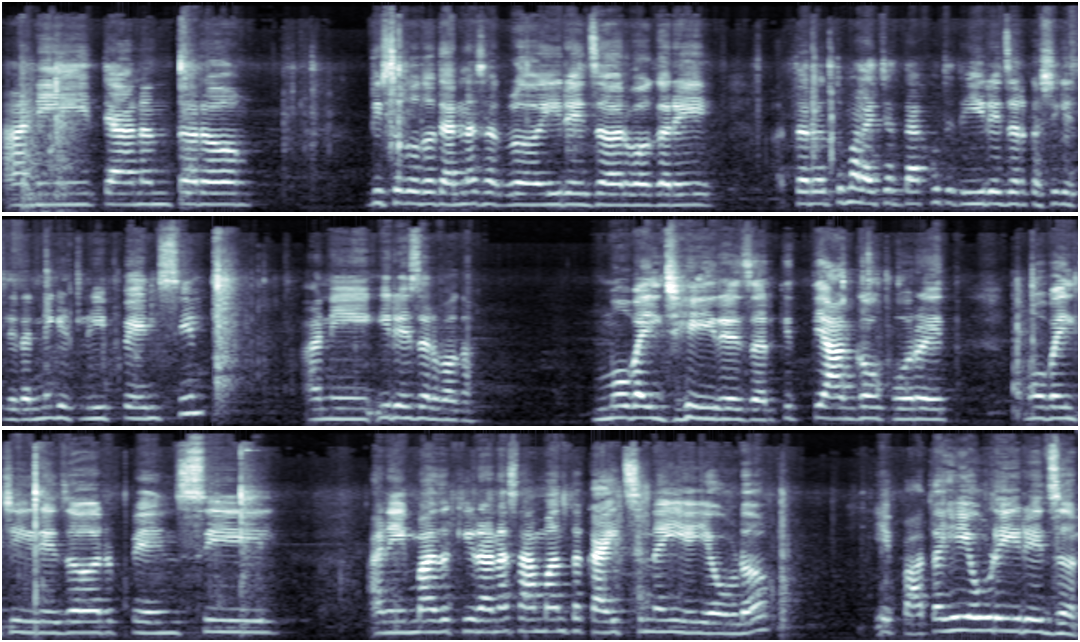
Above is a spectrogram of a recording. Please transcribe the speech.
आणि त्यानंतर दिसत होतं त्यांना सगळं इरेझर वगैरे. तर तुम्हाला याच्यात दाखवते ते इरेजर कसे घेतले. त्यांनी घेतली ही पेन्सिल आणि इरेजर बघा. मोबाईलचे इरेझर किती आगाऊ पोरं आहेत. मोबाईलचे इरेझर पेन्सिल आणि माझं किराणा सामान तर काहीच नाही आहे एवढं. हे पहा आता हे एवढे इरेझर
